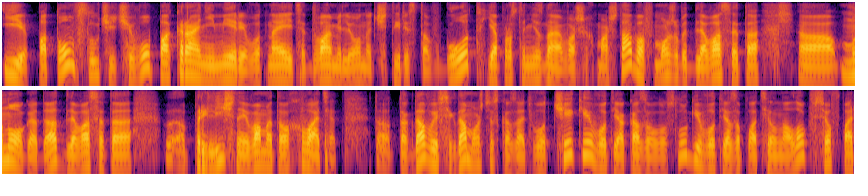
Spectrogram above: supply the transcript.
И потом, в случае чего, по крайней мере, вот на эти 2 миллиона 400 в год, я просто не знаю ваших масштабов, может быть, для вас это э, много, да, для вас это э, прилично и вам этого хватит. Тогда вы всегда можете сказать, вот чеки, вот я оказывал услуги, вот я заплатил налог, все в порядке.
